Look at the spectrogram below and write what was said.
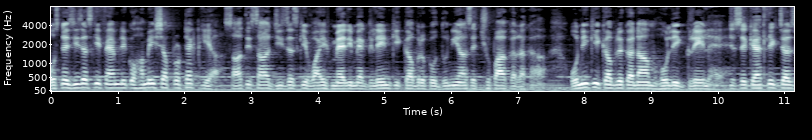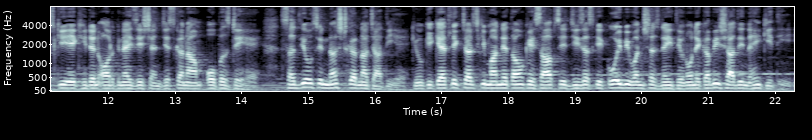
उसने जीसस की फैमिली को हमेशा प्रोटेक्ट किया, साथ ही साथ जीसस की वाइफ मैरी मैगडलेन की कब्र को दुनिया से छुपा कर रखा। उन्हीं की कब्र का नाम होली ग्रेल है, जिसे कैथलिक चर्च की एक हिडन ऑर्गेनाइजेशन जिसका नाम ओपस डे है, सदियों से नष्ट करना चाहती है। क्योंकि कैथलिक चर्च की मान्यताओं के हिसाब से जीसस के कोई भी वंशज नहीं थे, उन्होंने कभी शादी नहीं की थी।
